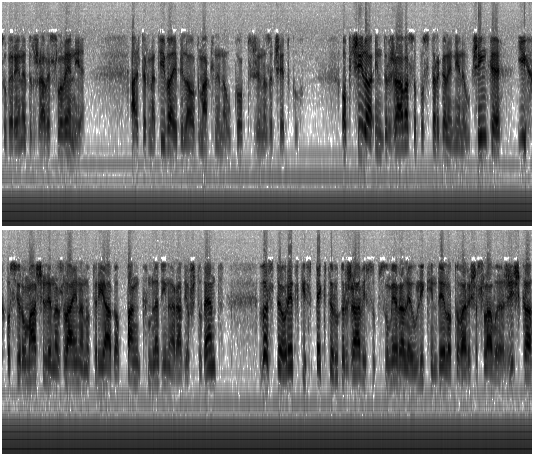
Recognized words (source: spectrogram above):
suverene države Slovenije. Alternativa je bila odmaknjena v kot že na začetku. Občila in država so postrgale njene učinke, jih osiromašile na zlajnano triado punk, mladina, radio študent, ves teoretski spekter v državi subsumirale v lik in delo tovariša Slavoja Žižka,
